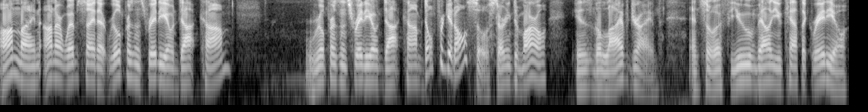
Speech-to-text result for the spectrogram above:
online on our website at realpresenceradio.com. Realpresenceradio.com. Don't forget also, starting tomorrow, is the live drive. And so if you value Catholic radio,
